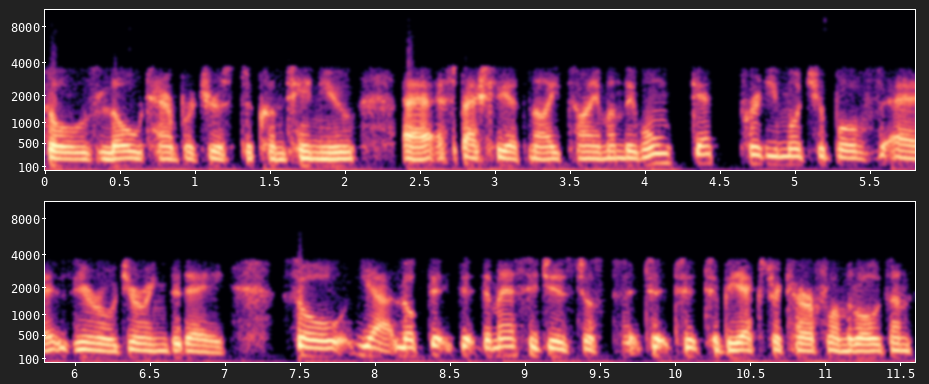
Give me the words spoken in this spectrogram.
those low temperatures to continue, uh, especially at night time, and they won't get pretty much above uh, zero during the day. So yeah, look, the, the message is just to, to, to, be extra careful on the roads, and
